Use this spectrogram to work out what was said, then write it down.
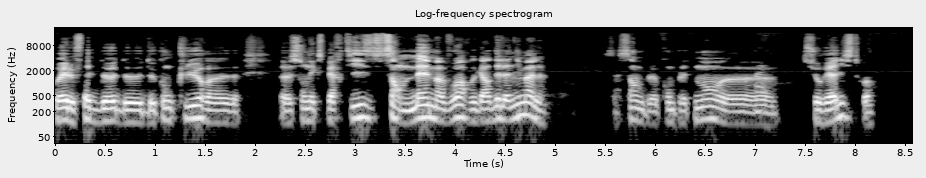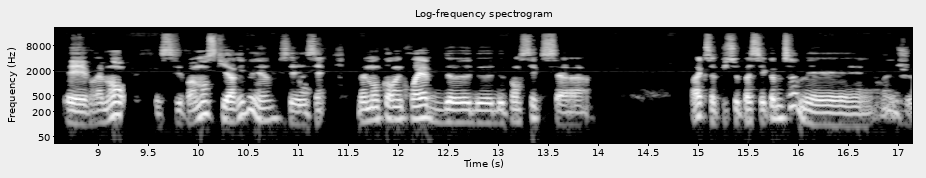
Oui, le fait de, de, de conclure euh, son expertise sans même avoir regardé l'animal ça semble complètement euh, ouais. surréaliste, quoi. Et vraiment, c'est vraiment ce qui est arrivé. Hein. C'est ouais. même encore incroyable de, de penser que ça, ouais, que ça puisse se passer comme ça. Mais ouais, je,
